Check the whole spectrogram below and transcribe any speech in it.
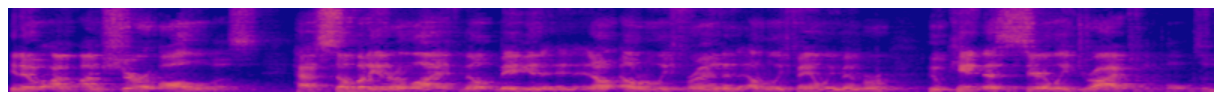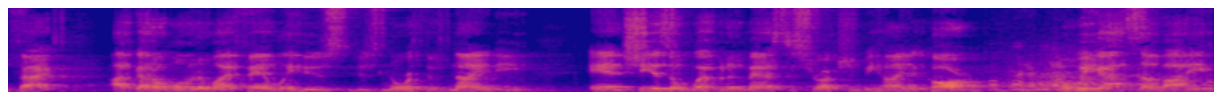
You know, I'm, I'm sure all of us have somebody in our life, maybe an, an elderly friend, an elderly family member, who can't necessarily drive to the polls. In fact, I've got a woman in my family who's, who's north of 90, and she is a weapon of mass destruction behind a car. But we got somebody,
